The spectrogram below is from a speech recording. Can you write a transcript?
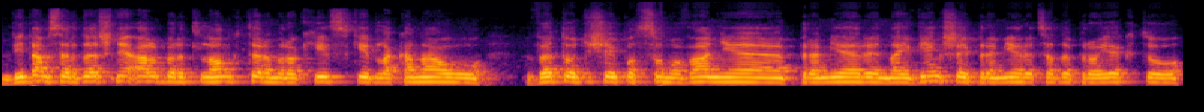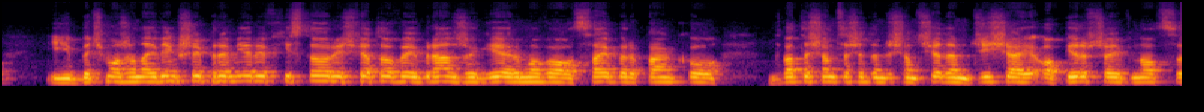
Witam serdecznie, Albert Longterm Rokicki dla kanału Weto. Dzisiaj podsumowanie premiery, największej premiery CD Projektu i być może największej premiery w historii światowej branży gier. Mowa o Cyberpunku 2077. Dzisiaj o pierwszej w nocy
